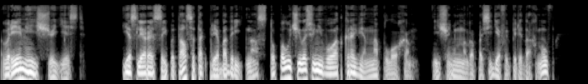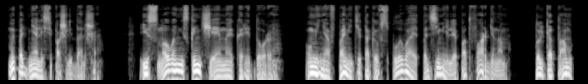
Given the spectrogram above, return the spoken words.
Время еще есть. Если Ресса и пытался так приободрить нас, то получилось у него откровенно плохо. Еще немного посидев и передохнув, мы поднялись и пошли дальше. И снова нескончаемые коридоры. У меня в памяти так и всплывает подземелье под Фаргином. Только там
